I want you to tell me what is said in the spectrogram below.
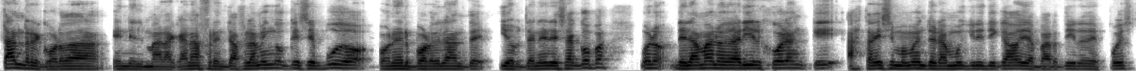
tan recordada en el Maracaná frente a Flamengo, que se pudo poner por delante y obtener esa copa. Bueno, de la mano de Ariel Holland, que hasta ese momento era muy criticado y a partir de después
